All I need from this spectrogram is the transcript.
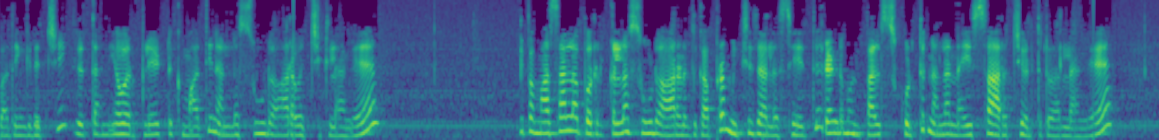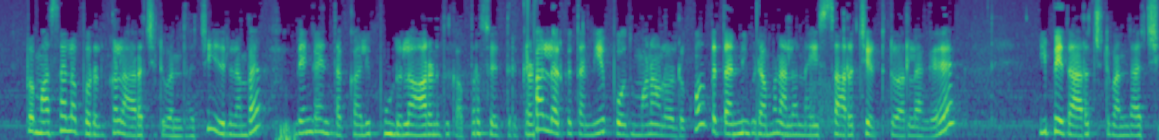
வதங்கிடுச்சு. இது தனியாக ஒரு பிளேட்டுக்கு மாற்றி நல்லா சூடு ஆற வச்சுக்கலாங்க. இப்போ மசாலா பொருட்கள்லாம் சூடு ஆறினதுக்கப்புறம் மிக்சி ஜாரில் சேர்த்து ரெண்டு மூணு பல்ஸ் கொடுத்து நல்லா நைஸாக அரைச்சி எடுத்துகிட்டு வரலாங்க. இப்போ மசாலா பொருட்கள் அரைச்சிட்டு வந்தாச்சு. இதில் நம்ம வெங்காயம் தக்காளி பூண்டுலாம் ஆறினதுக்கு அப்புறம் சேர்த்துருக்கேன் அதில் இருக்க தண்ணியே போதுமான அளவு இருக்கும். இப்போ தண்ணி விடாமல் நல்லா நைஸாக அரைச்சி எடுத்துகிட்டு வரலாங்க. இப்போ இதை அரைச்சிட்டு வந்தாச்சு.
